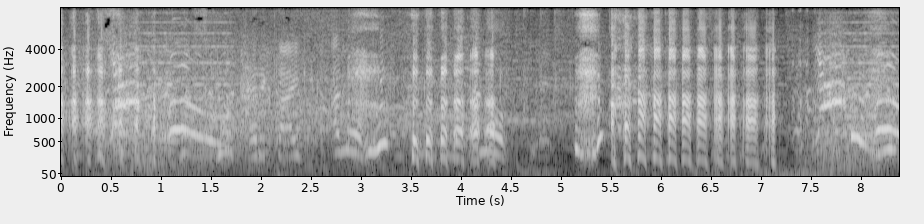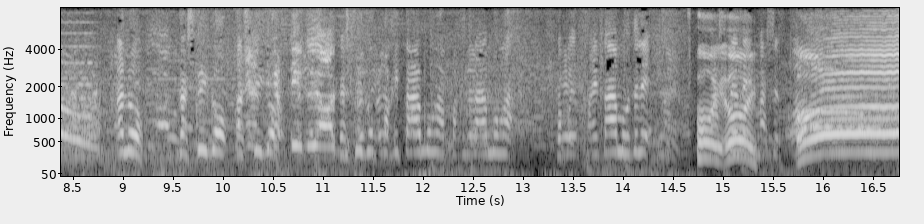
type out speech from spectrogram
Eric Tay. Ano? ano? ano? Kastigo, kastigo. Kastigo yun! Kastigo, pakita mo nga, pakita mo nga. Pakita mo, dali. Oy, Mas dali, oy! mas- Oh!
